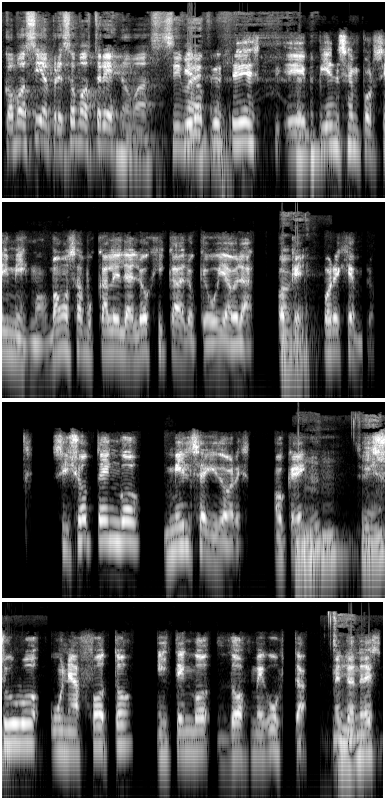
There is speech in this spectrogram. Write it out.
como siempre, somos tres nomás. Sí, Quiero maestro. que ustedes eh, piensen por sí mismos. Vamos a buscarle la lógica a lo que voy a hablar. Ok, Ok. por ejemplo, si yo tengo mil seguidores, ¿ok? Sí. Y subo una foto y tengo dos me gusta, ¿me Sí. entendés?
